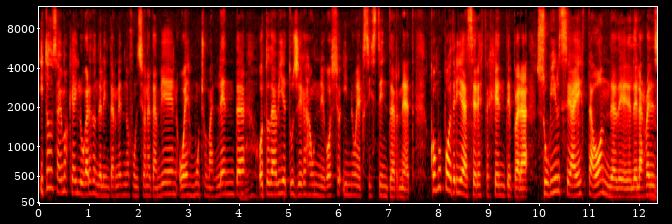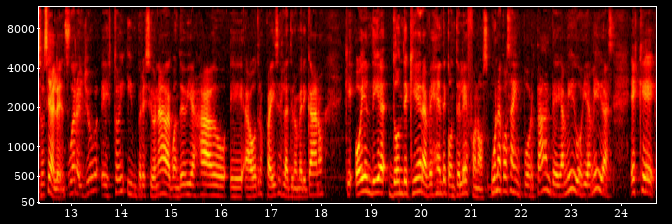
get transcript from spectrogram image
Y todos sabemos que hay lugares donde la Internet no funciona tan bien o es mucho más lenta o todavía tú llegas a un negocio y no existe Internet. ¿Cómo podría hacer esta gente para subirse a esta onda de, las redes sociales? Bueno, yo estoy impresionada cuando he viajado eh, a otros países latinoamericanos que hoy en día donde quiera ve gente con teléfonos. Una cosa importante, amigos y amigas, es que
